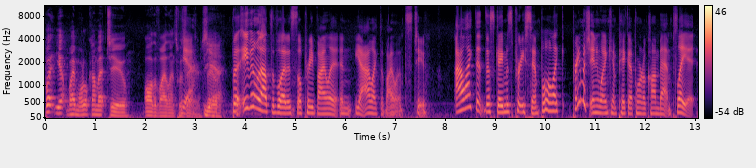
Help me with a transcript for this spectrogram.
but yeah by mortal kombat 2 all the violence was Yeah. there so Yeah. But even without the blood, it's still pretty violent. And yeah, I like the violence too. I like that this game is pretty simple. Like, pretty much anyone can pick up Mortal Kombat and play it.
